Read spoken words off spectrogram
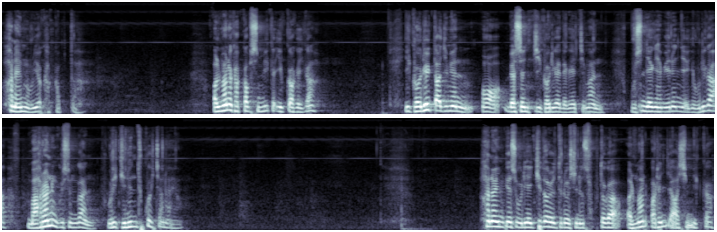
하나님은 우리와 가깝다. 얼마나 가깝습니까? 입과 귀가? 이 거리를 따지면 뭐몇 센치 거리가 되겠지만 무슨 얘기냐면 이런 얘기. 우리가 말하는 그 순간 우리 귀는 듣고 있잖아요. 하나님께서 우리의 기도를 들으시는 속도가 얼마나 빠른지 아십니까?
